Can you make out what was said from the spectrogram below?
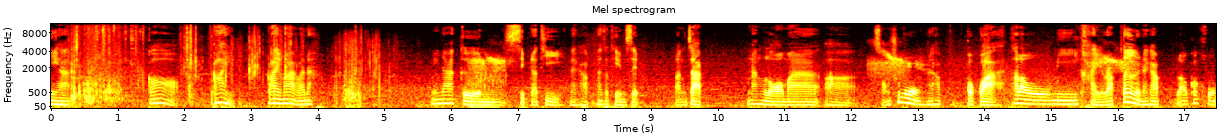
นี่ฮะก็ใกล้ใกล้มากแล้วนะ ไม่น่าเกิน 10 นาทีนะครับ น่าจะเทมเสร็จหลังจากนั่งรอมาสองชั่วโมงนะครับกว่าถ้าเรามีไข่แรปเตอร์นะครับ เราก็คง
